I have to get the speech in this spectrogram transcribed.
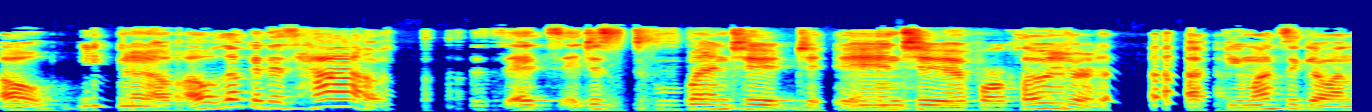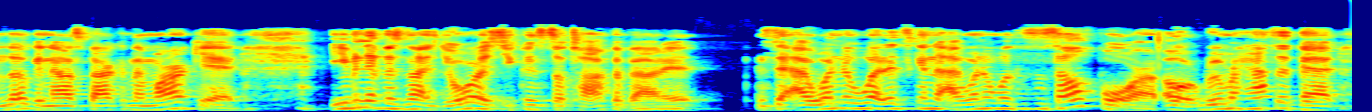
Oh, you know, oh look at this house. It's, it's it just went to, to, into foreclosure a few months ago, and look, and now it's back in the market. Even if it's not yours, you can still talk about it and say, I wonder what it's gonna, I wonder what this will sell for. Oh, rumor has it that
